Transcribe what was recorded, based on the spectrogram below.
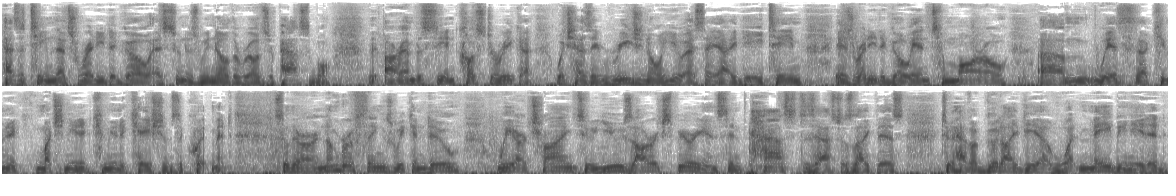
has a team that's ready to go as soon as we know the roads are passable. Our embassy in Costa Rica, which has a regional USAID team, is ready to go in tomorrow um, with uh, much needed communications equipment. So there are a number of things we can do. We are trying to use our experience in disasters like this to have a good idea of what may be needed,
